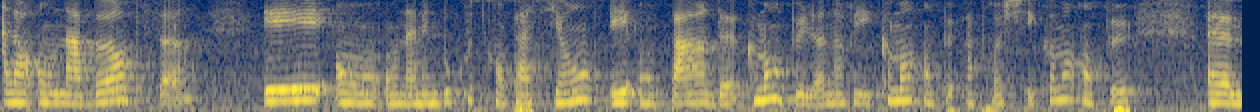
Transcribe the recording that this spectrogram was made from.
Alors, on aborde ça et on, amène beaucoup de compassion et on parle de comment on peut l'honorer, comment on peut approcher, comment on peut euh,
